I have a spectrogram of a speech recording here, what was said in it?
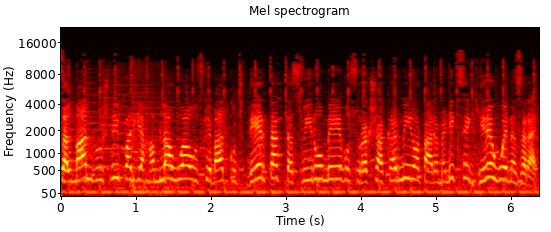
सलमान रुश्दी पर यह हमला हुआ, उसके बाद कुछ देर तक तस्वीरों में वो सुरक्षाकर्मी और पैरामेडिक से घिरे हुए नज़र आए।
